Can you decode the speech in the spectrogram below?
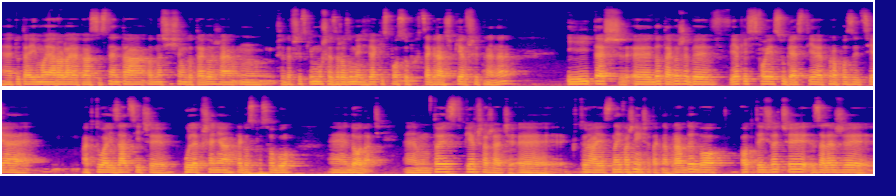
e, tutaj moja rola jako asystenta odnosi się do tego, że mm, przede wszystkim muszę zrozumieć, w jaki sposób chce grać pierwszy trener i też e, do tego, żeby jakieś swoje sugestie, propozycje aktualizacji czy ulepszenia tego sposobu e, dodać. To jest pierwsza rzecz, e, która jest najważniejsza tak naprawdę, bo od tej rzeczy zależy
